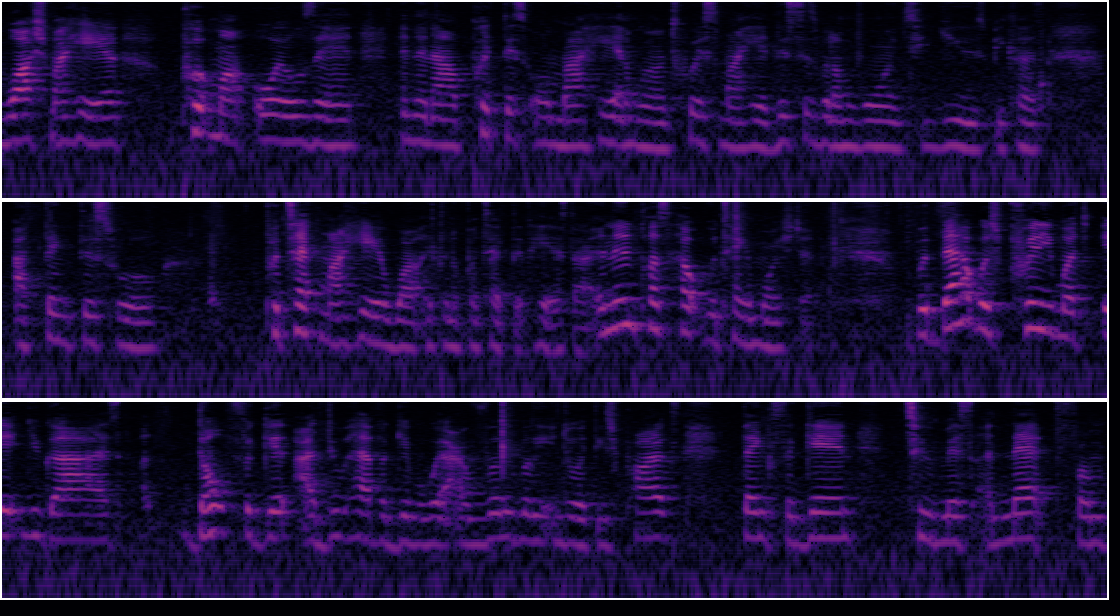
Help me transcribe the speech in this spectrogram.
wash my hair, put my oils in, and then I'll put this on my head. I'm going to twist my hair. This is what I'm going to use because I think this will protect my hair while it's in a protective hairstyle. And then plus help retain moisture. But that was pretty much it, you guys. Don't forget, I do have a giveaway. I really, really enjoyed these products. Thanks again to Miss Annette from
